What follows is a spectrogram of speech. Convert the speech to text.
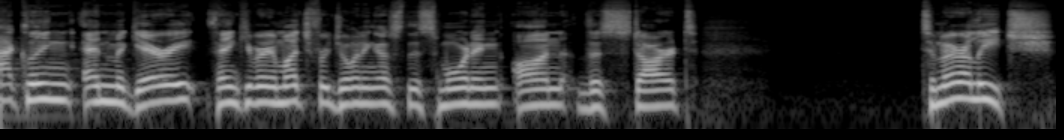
Mackling and McGarry, thank you very much for joining us this morning on The Start. Tamara Lich,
